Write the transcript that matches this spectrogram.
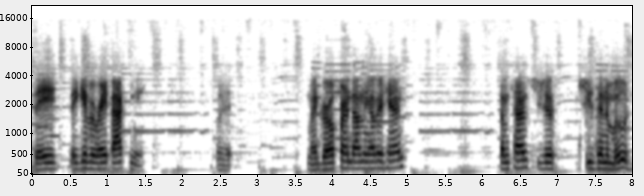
they they give it right back to me. But my girlfriend, on the other hand, sometimes she just she's in a mood.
